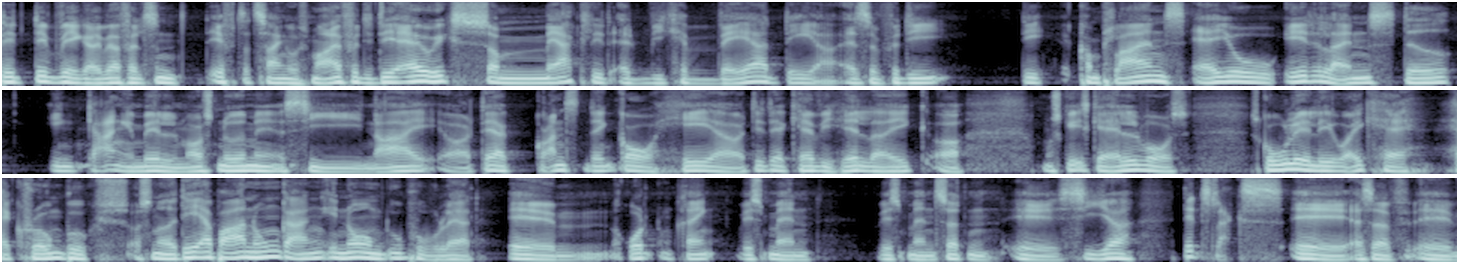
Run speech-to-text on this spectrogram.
det, det vækker i hvert fald sådan eftertanke hos mig, fordi det er jo ikke så mærkeligt, at vi kan være der, altså fordi det, compliance er jo et eller andet sted en gang imellem, også noget med at sige nej, og der grænsen den går her, og det der kan vi heller ikke, og måske skal alle vores skoleelever ikke have, have Chromebooks og sådan noget. Det er bare nogle gange enormt upopulært øh, rundt omkring, hvis man, hvis man sådan øh, siger, den slags, øh, altså øh,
